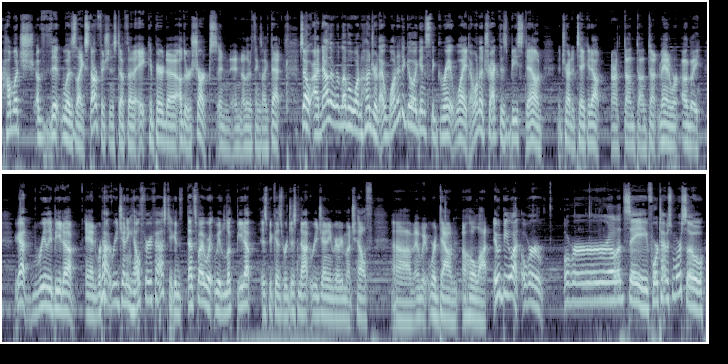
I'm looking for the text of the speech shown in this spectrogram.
how much of it was, like, starfish and stuff that I ate compared to other sharks and, and other things like that. So, uh, now that we're level 100, I wanted to go against the great white. I want to track this beast down and try to take it out. Dun, dun, dun. Man, we're ugly we got really beat up, and we're not regenning health very fast. You can. That's why we look beat up, is because we're just not regenning very much health, um, and we, are down a whole lot. It would be what over over let's say four times more, so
